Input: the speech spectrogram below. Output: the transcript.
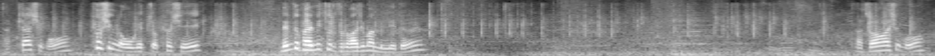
자, 피하시고 표식 나오겠죠, 표식. 랜드 발밑으로 들어가지만 밀리들. 자, 저항하시고.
